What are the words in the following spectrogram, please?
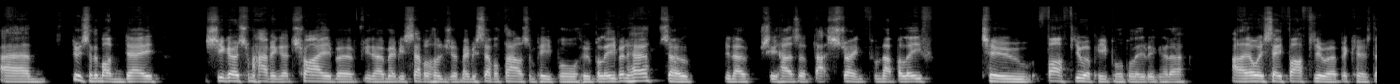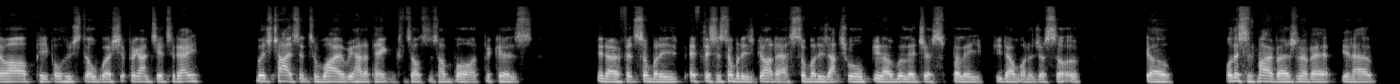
Um, due to the modern day, she goes from having a tribe of you know maybe several hundred, maybe several thousand people who believe in her. So you know she has a, that strength from that belief to far fewer people believing in her. And I always say far fewer because there are people who still worship Brigantia today, which ties into why we had a pagan consultant on board because you know, if it's somebody, if this is somebody's goddess, somebody's actual, you know, religious belief, you don't want to just sort of go, well, this is my version of it. You know,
